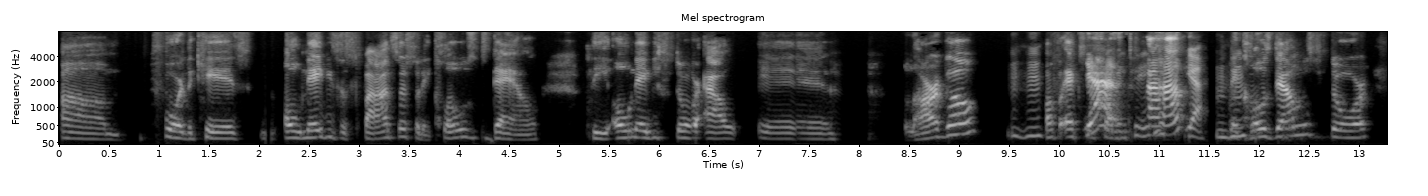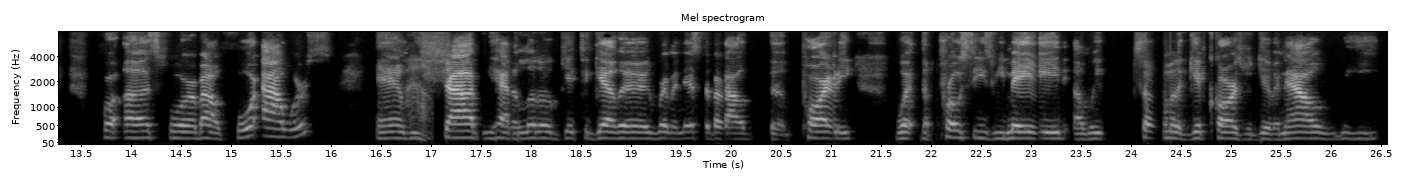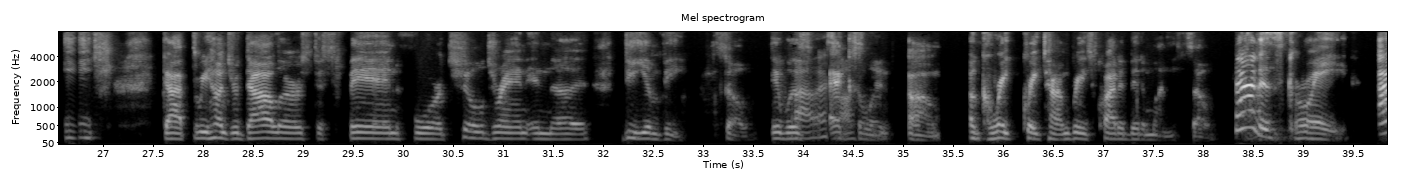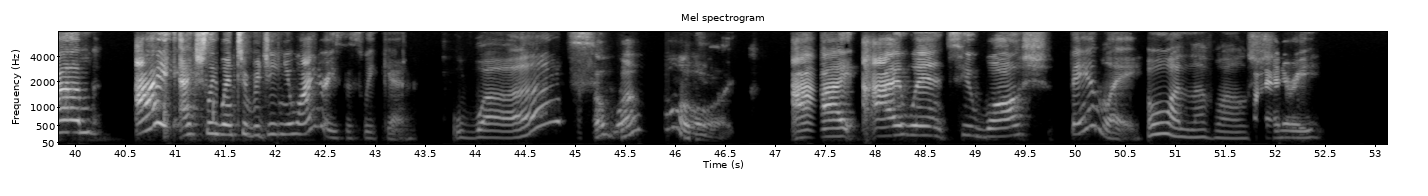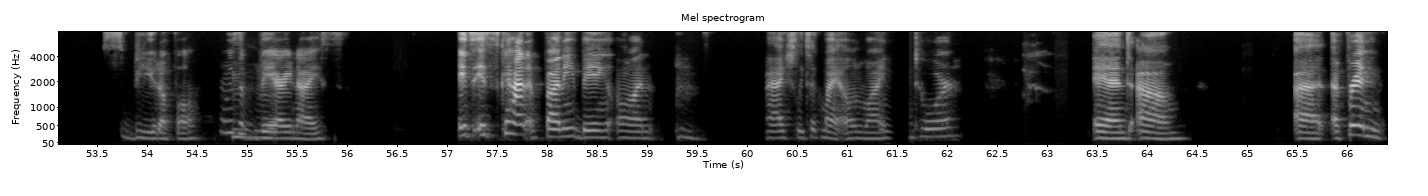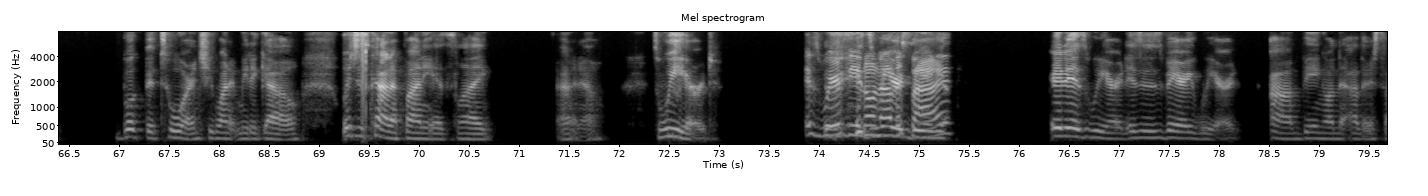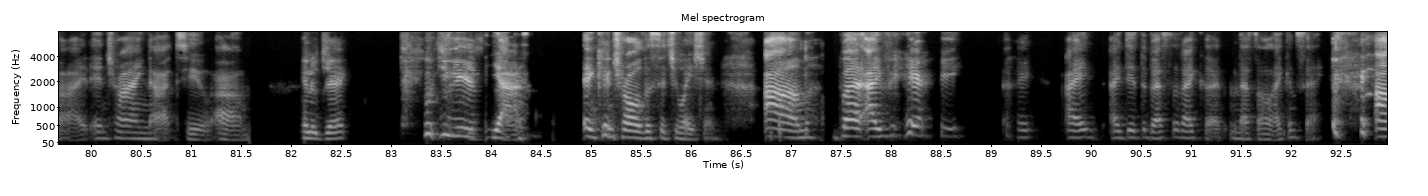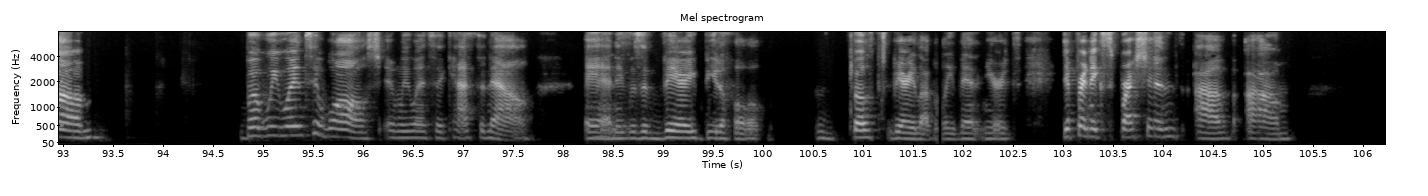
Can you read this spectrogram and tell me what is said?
um, for the kids. Old Navy's a sponsor, so they closed down the Old Navy store out in Largo mm-hmm. off of Exit yes. 17. Uh-huh. Yeah. Mm-hmm. They closed down the store for us for about four hours. And wow. we shopped. We had a little get together, reminisced about the party, what the proceeds we made. Uh, we some of the gift cards were given out. We each got three hundred dollars to spend for children in the DMV. So it was wow, excellent. Awesome. Um, a great, great time. Raised quite a bit of money. So that is great. Um, I actually went to Virginia wineries this weekend. What? Oh wow! I I went to Walsh Family. Oh, I love Walsh Winery. It's beautiful. It was mm-hmm. a very nice. It's it's kind of funny being on. I actually took my own wine tour, and um, uh, a friend booked the tour and she wanted me to go, which is kind of funny. It's like I don't know. It's weird. It's weird being it's on the other side. It is weird. It is very weird um, being on the other side and trying not to um, interject. yes, and control the situation. Um, but I very, I, I, I did the best that I could, and that's all I can say. um, but we went to Walsh and we went to Casanel, and it was a very beautiful, both very lovely vineyards, different expressions of um,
